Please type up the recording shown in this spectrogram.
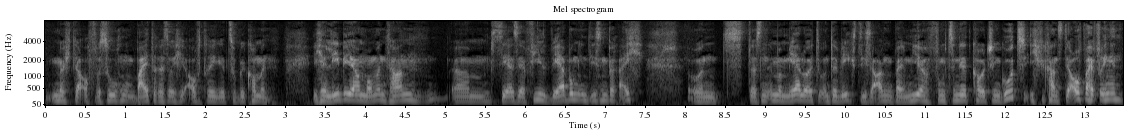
möchte auch versuchen, weitere solche Aufträge zu bekommen. Ich erlebe ja momentan ähm, sehr, sehr viel Werbung in diesem Bereich und da sind immer mehr Leute unterwegs, die sagen, bei mir funktioniert Coaching gut, ich kann es dir auch beibringen.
